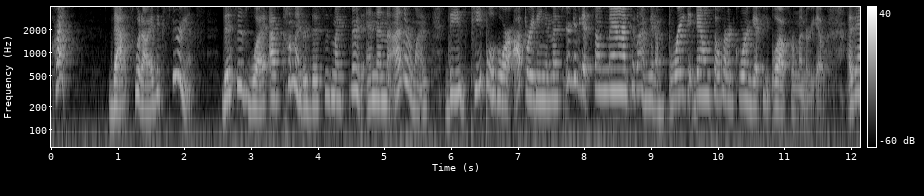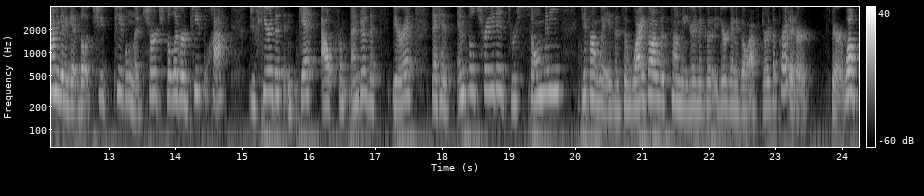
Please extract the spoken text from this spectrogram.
crap, that's what I've experienced. This is what I've come under. This is my experience. And then the other ones, these people who are operating in this, you're going to get so mad because I'm going to break it down so hardcore and get people out from under you. I think I'm going to get the people in the church delivered. People have to hear this and get out from under the spirit that has infiltrated through so many different ways. And so why God was telling me you're going to go you're going to go after the predator spirit. Well,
